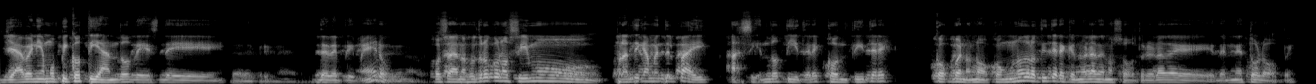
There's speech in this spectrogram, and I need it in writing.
ya veníamos picoteando desde... Desde primero. Desde primero. O sea, nosotros conocimos prácticamente el país haciendo títeres, con títeres, bueno, no, con uno de los títeres que no era de nosotros, era de, de Ernesto López.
